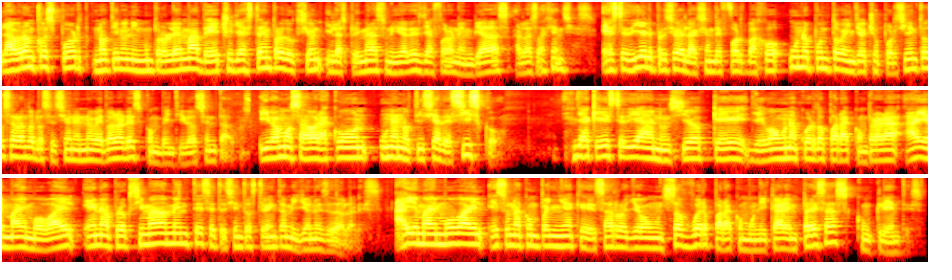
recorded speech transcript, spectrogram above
La Bronco Sport no tiene ningún problema, de hecho ya está en producción y las primeras unidades ya fueron enviadas a las agencias. Este día el precio de la acción de Ford bajó 1.28%, cerrando la sesión en 9 dólares con 22 centavos. Y vamos ahora con una noticia de Cisco, ya que este día anunció que llegó a un acuerdo para comprar a IMI Mobile en aproximadamente 730 millones de dólares. IMI Mobile es una compañía que desarrolló un software para comunicar empresas con clientes.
